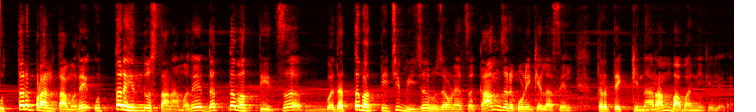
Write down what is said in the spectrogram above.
उत्तर प्रांतामध्ये उत्तर हिंदुस्थानामध्ये दत्तभक्तीचं दत्तभक्तीची बीजं रुजवण्याचं काम जर कोणी केलं असेल तर ते किनाराम बाबांनी केलेलं आहे.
